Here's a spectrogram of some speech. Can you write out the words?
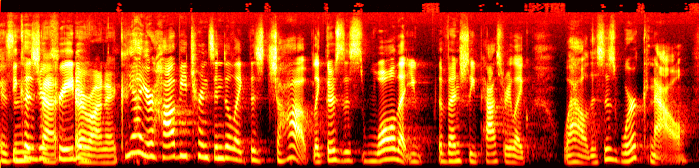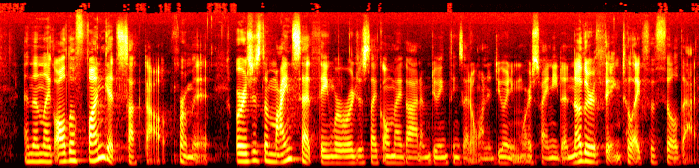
Isn't because your creative ironic? Yeah, your hobby turns into like this job. Like there's this wall that you eventually pass where you're like, wow, this is work now. And then like all the fun gets sucked out from it. Or it's just a mindset thing where we're just like, oh my God, I'm doing things I don't want to do anymore. So I need another thing to like fulfill that.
